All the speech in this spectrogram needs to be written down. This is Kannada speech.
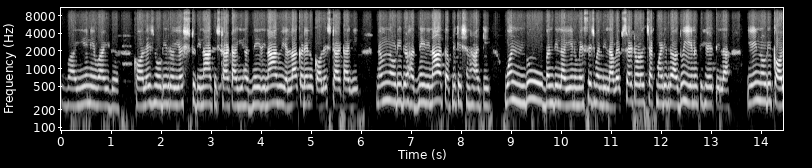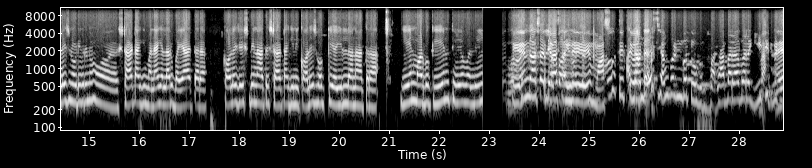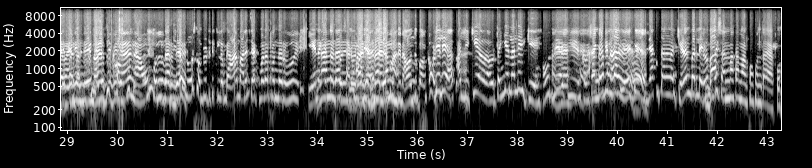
ವಾ ಏನೇವ ಇದು ಕಾಲೇಜ್ ನೋಡಿದ್ರ ಎಷ್ಟ್ ದಿನ ಆತ ಸ್ಟಾರ್ಟ್ ಆಗಿ? ಹದಿನೈದು ದಿನ ಅದು ಎಲ್ಲಾ ಕಡೆನು ಕಾಲೇಜ್ ಸ್ಟಾರ್ಟ್ ಆಗಿ. ನಮ್ ನೋಡಿದ್ರ ಹದಿನೈದು ದಿನ ಆತ ಅಪ್ಲಿಕೇಶನ್ ಹಾಕಿ. ಒಂದು ಬಂದಿಲ್ಲ, ಏನು ಮೆಸೇಜ್ ಬಂದಿಲ್ಲ. ವೆಬ್ಸೈಟ್ ಒಳಗ್ ಚೆಕ್ ಮಾಡಿದ್ರ ಅದು ಏನು ಅಂತ ಹೇಳ್ತಿಲ್ಲ. ಏನ್ ನೋಡಿ ಕಾಲೇಜ್ ನೋಡಿದ್ರು ಸ್ಟಾರ್ಟ್ ಆಗಿ ಮನ್ಯಾಗ ಎಲ್ಲಾರು ಭಯ ಆತಾರ. ಕಾಲೇಜ್ ಎಷ್ಟ್ ದಿನ ಆತ ಸ್ಟಾರ್ಟ್ ಆಗಿ? ನೀ ಕಾಲೇಜ್ ಹೋಗ್ತೀಯ ಇಲ್ಲ ಆತರ. ಏನ್ ಮಾಡ್ಬೇಕು, ಏನು ತಿಳಿಯವಲ್ಲ ನಾವು ಫುಲ್ ಬರ್ದೆ ನೋಟ್ಸ್ ಕಂಪ್ಯೂಟರ್ ಮ್ಯಾಮ್ ಅಲ್ಲೇ ಚೆಕ್ ಮಾಡಕ್ ಬಂದರು ನಂದ check ಮಾಡಿ ಅದ್ರಲ್ಲೇ ಮುಂದೆ ನಾವೊಂದು ಬಂಕ ಅಲ್ಲಿ ಈಕಿ ಅವ್ರ ತಂಗಿ ಅಲ್ಲ ಅಲ್ಲಿ ಈಕಿ ಕೇಳನ್ ಬರ್ಲೆ ಬಾ ಸಣ್ಣ ಮಕ ಮಾಡ್ಕೊಂಡ್ ಕುಂತ ಯಾಕೋ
